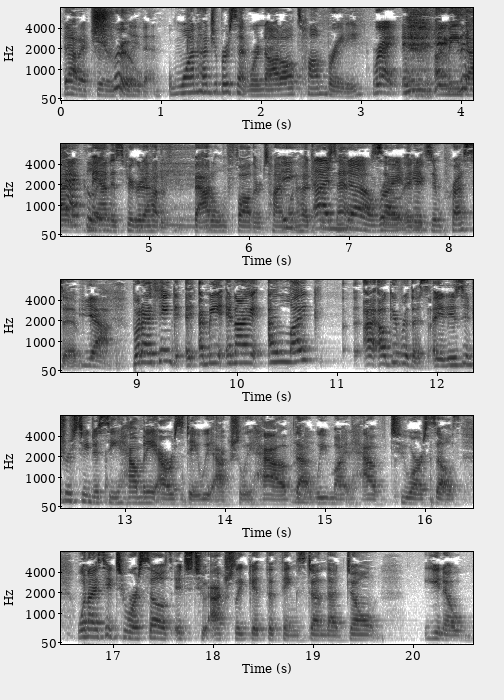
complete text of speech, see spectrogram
That I truly True, believe in. one hundred percent. We're not all Tom Brady. Right. I mean, that man has figured out how to battle father time I- one hundred I percent. know, right? And It- it's impressive. Yeah. But I think, I mean, and I, I like. I- I'll give her this. It is interesting to see how many hours a day we actually have that Mm-hmm. we might have to ourselves. When I say to ourselves, it's to actually get the things done that don't, you know,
